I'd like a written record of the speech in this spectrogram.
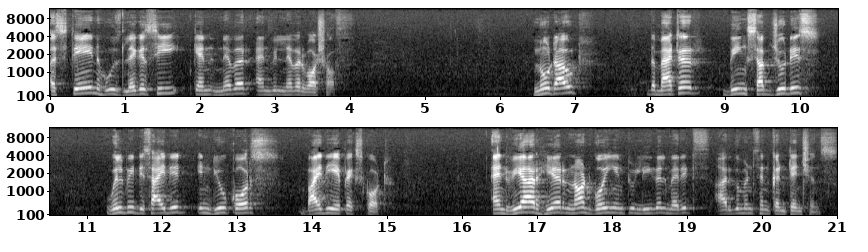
a stain whose legacy can never and will never wash off. No doubt, the matter being sub judice will be decided in due course by the apex court. And we are here not going into legal merits, arguments, and contentions.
